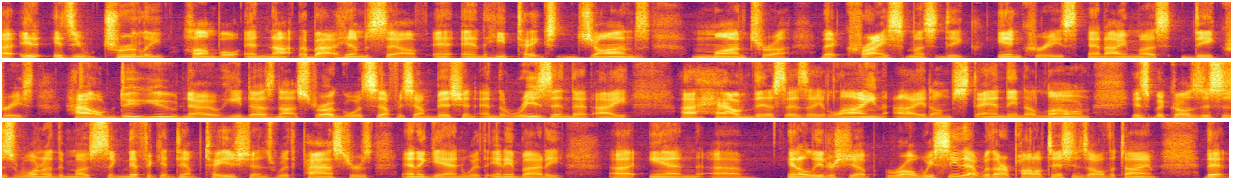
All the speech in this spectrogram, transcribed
Uh, is he truly humble and not about himself? And, and he takes John's mantra that Christ must de- increase and I must decrease. How do you know he does not struggle with selfish ambition? And the reason that I, I have this as a line item standing alone is because this is one of the most significant temptations with pastors and again with anybody uh, in. Uh, in a leadership role. We see that with our politicians all the time, that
